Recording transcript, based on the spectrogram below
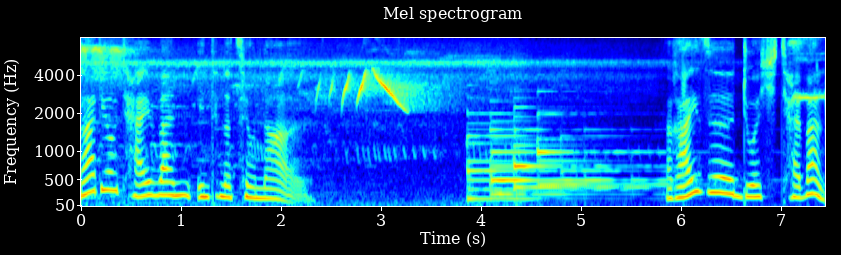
Radio Taiwan International. Reise durch Taiwan.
